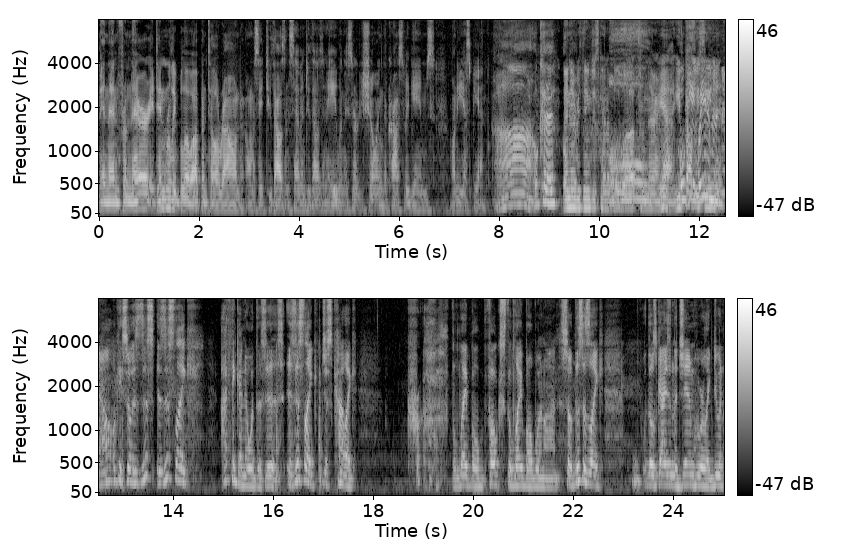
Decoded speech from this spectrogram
and then from there, it didn't really blow up until around, I want to say 2007, 2008, when they started showing the CrossFit games on ESPN. Ah, okay. And everything just kind of blew up from there. Yeah, you've okay, wait a minute it. now. Okay, so is this is this like? I think I know what this is. Is this like just kind of like the light bulb, folks? The light bulb went on. So this is like those guys in the gym who are like doing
